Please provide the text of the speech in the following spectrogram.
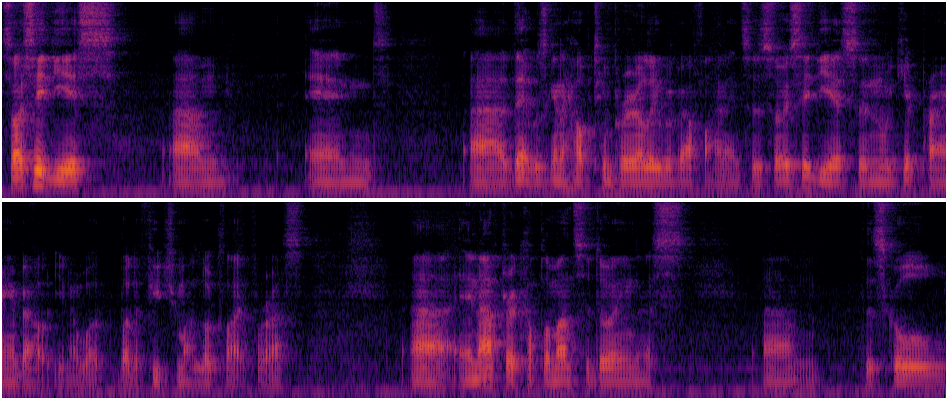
so I said yes, um, and uh, that was going to help temporarily with our finances. So I said yes, and we kept praying about you know what what the future might look like for us. Uh, and after a couple of months of doing this, um, the school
